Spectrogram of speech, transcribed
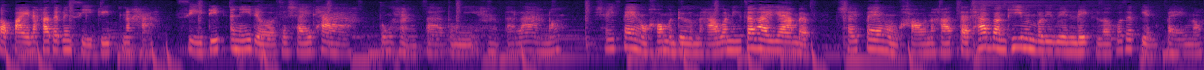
ต่อไปนะคะจะเป็นสี Drip นะคะ สี Drip อันนี้เดี๋ยวจะใช้ทา ตรงหางตาตรงนี้หางตาล่างเนาะใช้แป้งของเขาเหมือนเดิมนะคะ วันนี้จะพยายามแบบใช้แป้งของเขานะคะ แต่ถ้าบางที่มันบริเวณเล็กเราก็จะเปลี่ยนแปลงเนาะ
